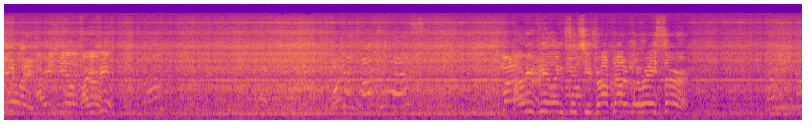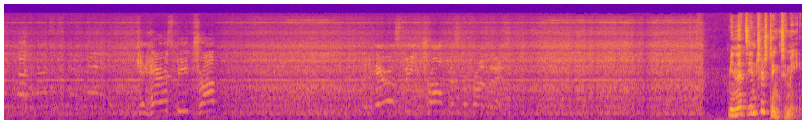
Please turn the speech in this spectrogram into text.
feeling? How are you feeling? How are you feeling? What? How are you feeling since you dropped out of the race, sir? Can Harris beat Trump? Can Harris beat Trump, Mr. President? I mean, that's interesting to me.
